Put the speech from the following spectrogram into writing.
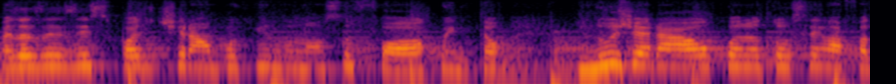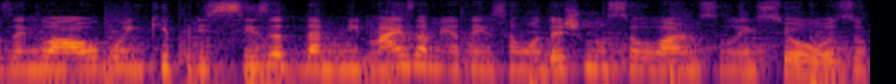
Mas às vezes isso pode tirar um pouquinho do nosso foco. Então, no geral, quando eu tô, sei lá, fazendo algo em que precisa da, mais da minha atenção, eu deixo meu celular no silencioso,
